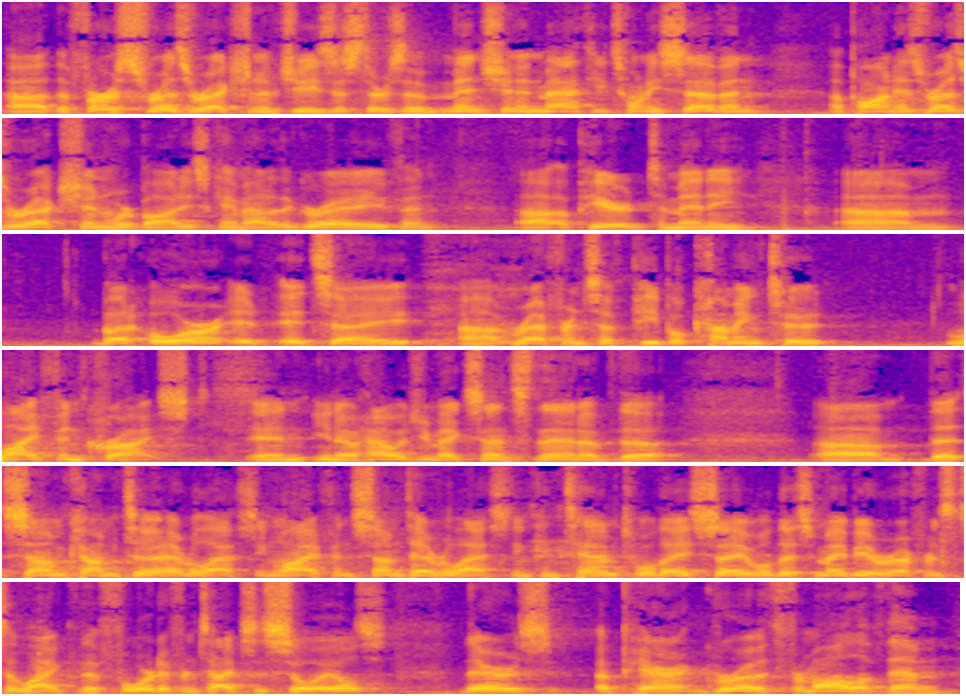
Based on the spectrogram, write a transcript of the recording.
uh, the first resurrection of Jesus. There's a mention in Matthew 27 upon his resurrection where bodies came out of the grave and uh, appeared to many. Um, but or it, it's a uh, reference of people coming to life in Christ. And you know, how would you make sense then of the um, that some come to everlasting life and some to everlasting contempt? Well, they say, well, this may be a reference to like the four different types of soils. There's apparent growth from all of them,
